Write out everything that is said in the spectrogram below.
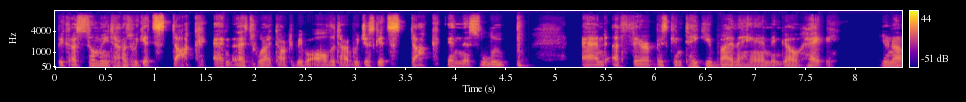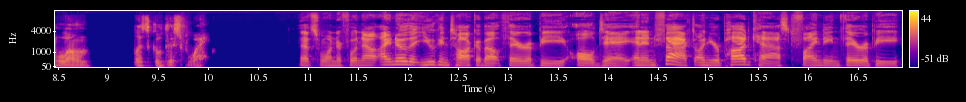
Because so many times we get stuck. And that's what I talk to people all the time. We just get stuck in this loop. And a therapist can take you by the hand and go, Hey, you're not alone. Let's go this way. That's wonderful. Now, I know that you can talk about therapy all day. And in fact, on your podcast, Finding Therapy,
